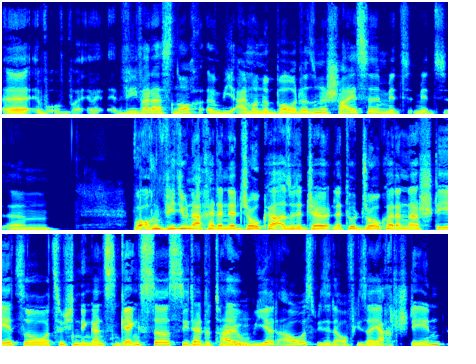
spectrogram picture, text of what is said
äh, wie war das noch? Irgendwie I'm on a boat oder so eine Scheiße mit, mit, ähm, wo auch im Video nachher dann der Joker, also der Jared Leto Joker dann da steht, so zwischen den ganzen Gangsters, sieht halt total Mhm. weird aus, wie sie da auf dieser Yacht stehen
